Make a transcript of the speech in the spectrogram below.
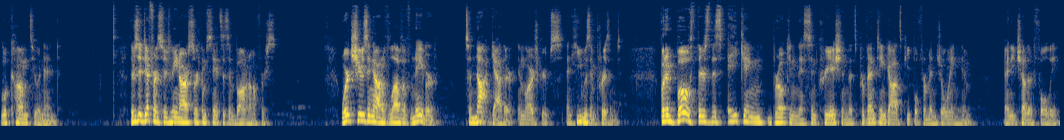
will come to an end. There's a difference between our circumstances and Bonhoeffer's. We're choosing out of love of neighbor to not gather in large groups, and he was imprisoned. But in both, there's this aching brokenness in creation that's preventing God's people from enjoying Him and each other fully.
